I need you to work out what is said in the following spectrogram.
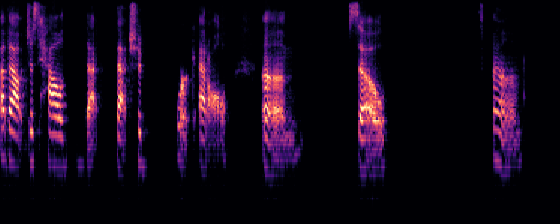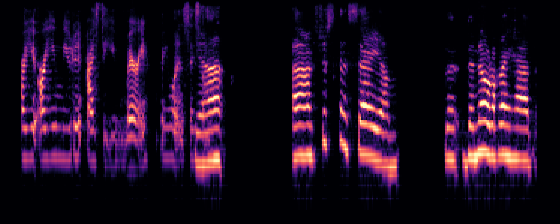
about just how that that should work at all. Um, so, um, are you are you muted? I see you, Mary. Are you wanting to say something? Yeah. I was just gonna say, um, the, the note I had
